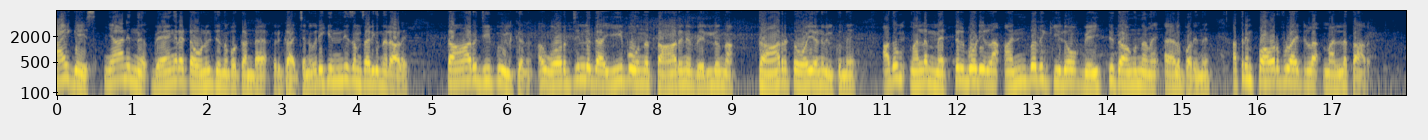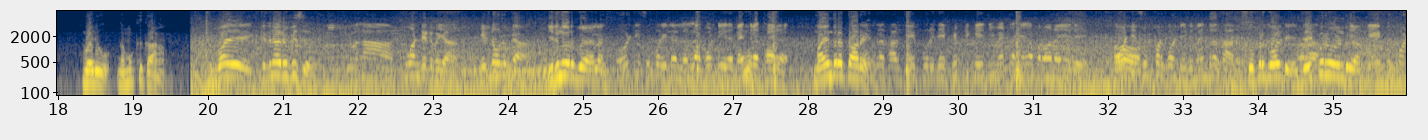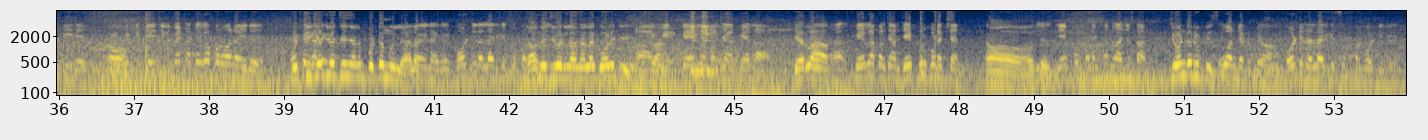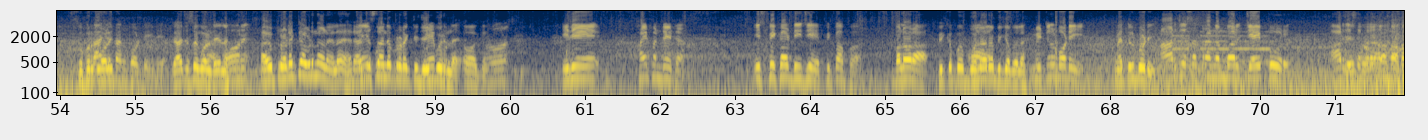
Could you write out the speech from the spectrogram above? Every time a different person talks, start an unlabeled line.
Hi guys ഞാനിന്ന് വേങ്ങര ടൗണിൽ ചെന്നപ്പോൾ കണ്ട ഒരു കാഴ്ച ഒരു ഹിന്ദി സംസാരിക്കുന്ന ഒരാൾ താറ് ജീപ്പ് വിൽക്കുകയാണ് അത് ഒറിജിനൽ ഇതാ ഈ പോകുന്ന താറിനെ വെല്ലുന്ന താറ് ടോയാണ് വിൽക്കുന്നത്. അതും നല്ല മെറ്റൽ ബോഡിയുള്ള അൻപത് കിലോ വെയിറ്റ് താങ്ങുന്നതാണ് അയാൾ പറയുന്നത്. അത്രയും പവർഫുൾ ആയിട്ടുള്ള നല്ല താറ് വരൂ നമുക്ക് കാണാം.
റുപ്പീസ് ഇരുന്നൂറ്
രൂപ അല്ലേ?
ക്വാളിറ്റി സൂപ്പർ ഇല്ല എല്ലാ ക്വാളിറ്റി മഹേന്ദ്ര താറ് ಮಹೇಂದ್ರ ಥಾರ್ ಮಹೇಂದ್ರ ಥಾರ್ ಜೈಪುರ್ ಇದೆ ಫಿಫ್ಟಿ ಕೆ ಜಿ ವೇಟ್ ರखेगा ಪರವಾನ ಇದೆ ಕ್ವಾಲಿಟಿ ಸೂಪರ್ ಕ್ವಾಲಿಟಿ ಇದೆ ಮಹೇಂದ್ರ ಥಾರ್
ಸೂಪರ್ ಕ್ವಾಲಿಟಿ ಜೈಪುರ್ ಉಂಟು
ಜೈಪುರ್ ಕ್ವಾಲಿಟಿ ಇದೆ ಫಿಫ್ಟಿ ಕೆ ಜಿ ವೇಟ್ ರखेगा ಪರವಾನ ಇದೆ
ഫിഫ്റ്റി കെ ജി വെച്ച് കഴിഞ്ഞാലും പൊട്ടൊന്നുമില്ല അല്ല? ഡാമേജ് വരില്ല നല്ല quality Kerala
Kerala.
പർച്ചാർ Jaipur production
Jaipur production Rajasthan.
Two
hundred rupees two hundred rupees quality
നല്ലതായിരിക്കും super
quality super quality
Rajasthan quality അല്ലേ? അത് പ്രൊഡക്റ്റ് അവിടെ നിന്നാണ് അല്ലേ? രാജസ്ഥാന്റെ പ്രൊഡക്റ്റ് ജയ്പൂരിന്റെ. ഓക്കെ
ഇത് five hundred speaker
D J pickup Bolero
pickup Bolero
pickup അല്ലേ?
Metal body metal body R J Satra
number
Jaipur
R
J സത്ര നമ്പർ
